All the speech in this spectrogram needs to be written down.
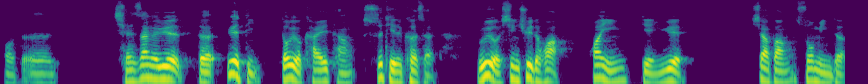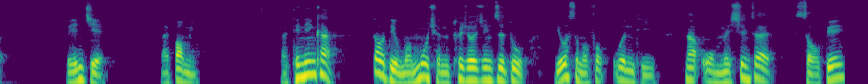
我的前三个月的月底都有开一堂实体的课程，如有兴趣的话，欢迎点阅下方说明的连结。来报名，来听听看，到底我们目前的退休金制度有什么问题？那我们现在手边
